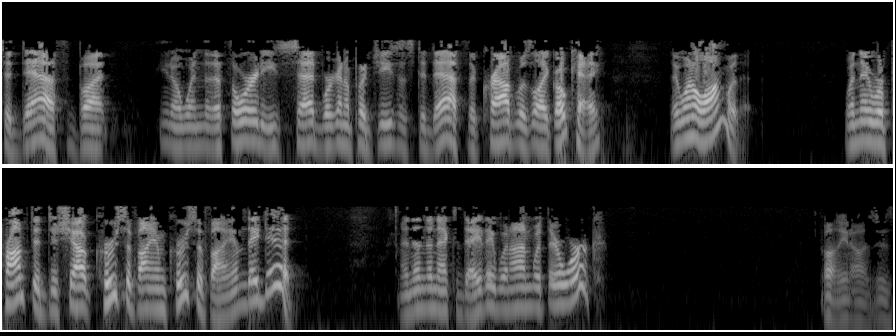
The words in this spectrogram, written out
to death, but you know, when the authorities said we're going to put Jesus to death, the crowd was like, okay. They went along with it. When they were prompted to shout, crucify him, crucify him, they did. And then the next day they went on with their work. Well, you know, it was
